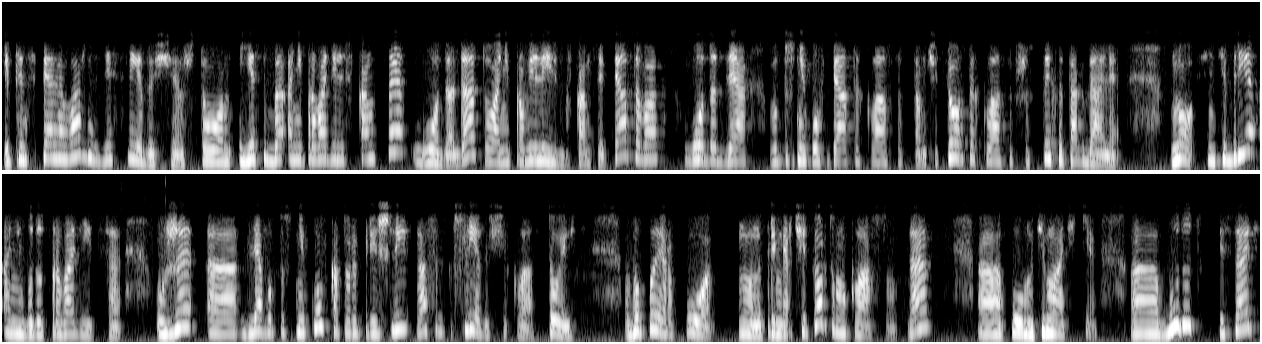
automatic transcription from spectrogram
И принципиально важно здесь следующее, что если бы они проводились в конце года, да, то они провелись бы в конце пятого года для выпускников пятых классов, там, четвертых классов, шестых и так далее. Но в сентябре они будут проводиться уже э, для выпускников, которые перешли на следующий класс. То есть ВПР по, ну, например, четвертому классу, да, а, по математике, а, будут писать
